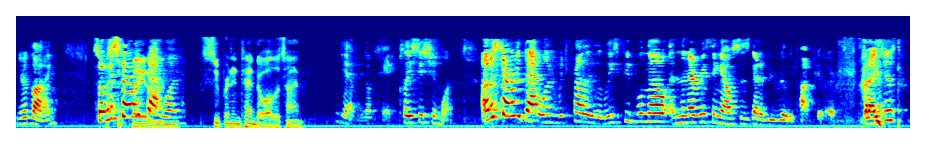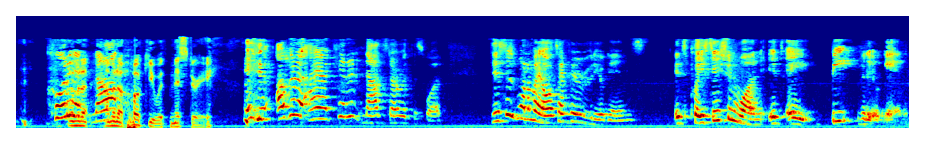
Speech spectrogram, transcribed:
You're lying. So I'm gonna to start with it that on one. Super Nintendo all the time. Yeah, okay. PlayStation 1. I'm gonna start with that one, which probably the least people know, and then everything else is gonna be really popular. But I just couldn't I'm gonna, not I'm gonna hook you with mystery. I'm gonna. I couldn't not start with this one. This is one of my all-time favorite video games. It's PlayStation One. It's a beat video game.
